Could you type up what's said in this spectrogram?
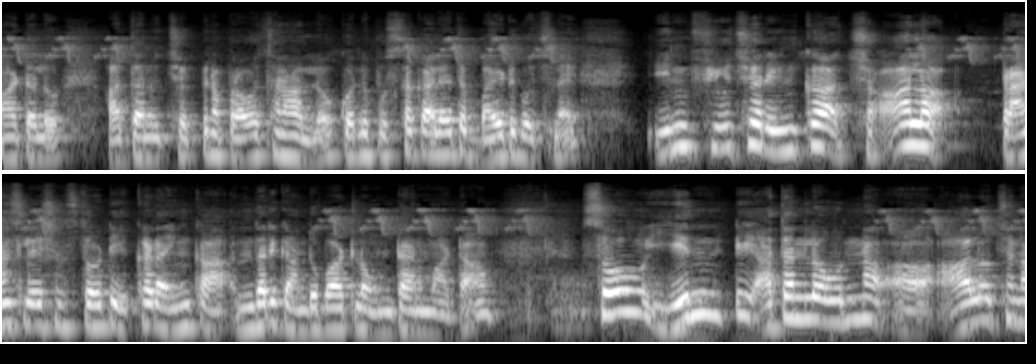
మాటలు అతను చెప్పిన ప్రవచనాల్లో కొన్ని పుస్తకాలు అయితే బయటకు వచ్చినాయి. ఇన్ ఫ్యూచర్ ఇంకా చాలా ట్రాన్స్లేషన్స్ తోటి ఇక్కడ ఇంకా అందరికీ అందుబాటులో ఉంటాయన్నమాట. సో ఏంటి అతనిలో ఉన్న ఆలోచన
